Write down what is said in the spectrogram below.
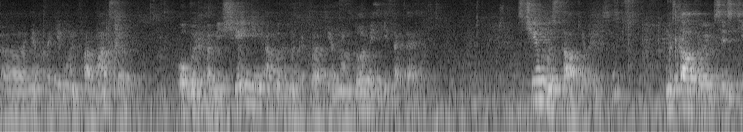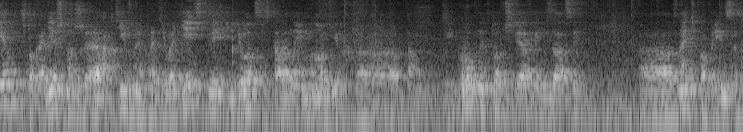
э, необходимую информацию об их помещении, об их многоквартирном доме и так далее. С чем мы сталкиваемся? Мы сталкиваемся с тем, что, конечно же, активное противодействие идет со стороны многих э, там, и крупных, в том числе, организаций. Э, знаете, по принципу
